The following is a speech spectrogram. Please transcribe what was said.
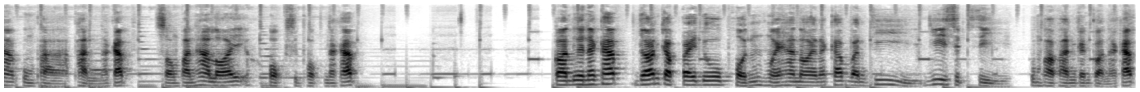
25 กุมภาพันธ์นะครับ 2566 นะครับ ก่อนอื่นนะครับ ย้อนกลับไปดูผลหวยฮานอยนะครับ วันที่ 24 กุมภาพันธ์กันก่อนนะครับ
